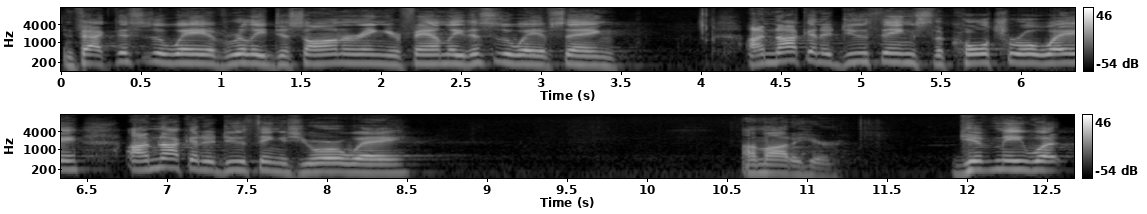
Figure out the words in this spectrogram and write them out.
In fact, this is a way of really dishonoring your family. This is a way of saying, I'm not going to do things the cultural way. I'm not going to do things your way. I'm out of here. Give me what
